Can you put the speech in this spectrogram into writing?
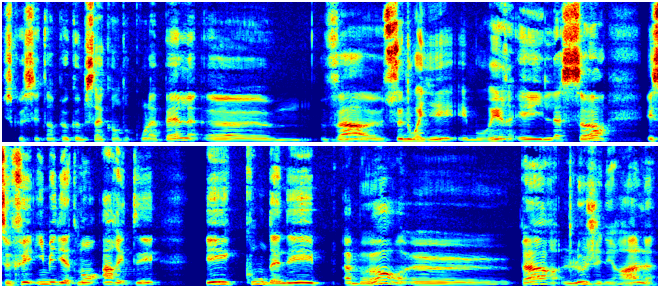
puisque c'est un peu comme ça qu'on l'appelle, euh, va euh, se noyer et mourir, et il la sort, et se fait immédiatement arrêter et condamné à mort euh, par le général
